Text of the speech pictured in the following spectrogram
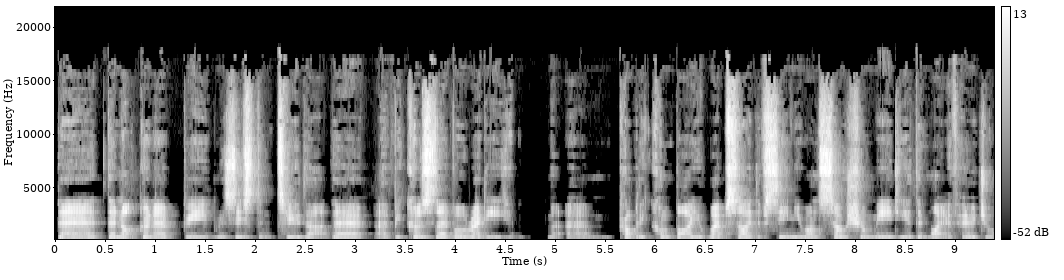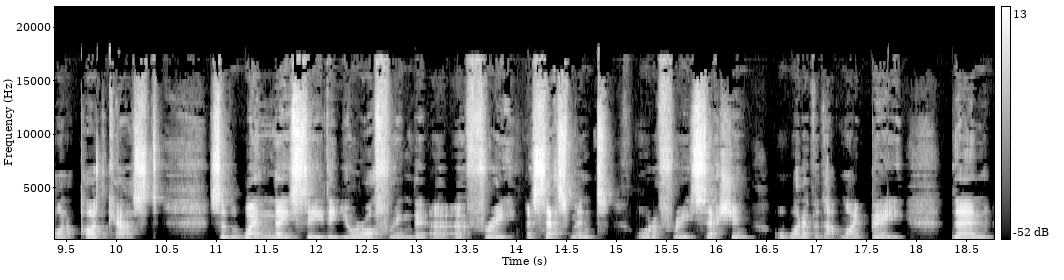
they're they're not going to be resistant to that. They're uh, because they've already um, probably come by your website, they've seen you on social media, they might have heard you on a podcast. So that when they see that you're offering the, a, a free assessment or a free session or whatever that might be, then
